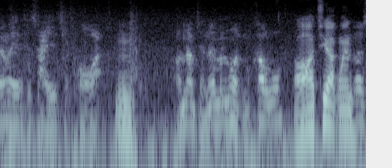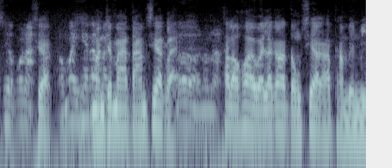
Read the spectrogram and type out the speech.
ทั้งเลยใส่ใช้ใส่คออะอืมเอาน้ำใส่นั้นมันนวดมันเข้ารู้อ๋อเชือกมันเออเชือกมันอะเชือกเอาไม่เฮ็ดมันจะมาตามเชือกแหละเออนั่นน่ะถ้าเราห้อยไว้แล้วก็ตรงเชือกครับทำเป็นมี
